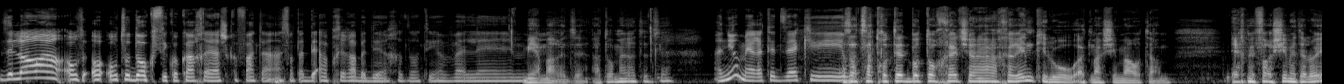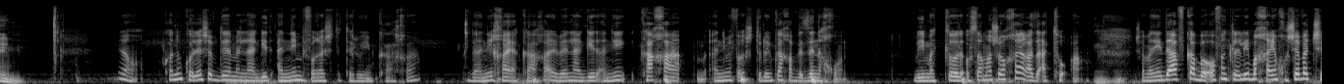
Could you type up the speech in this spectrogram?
זה לא אור- אורתודוקסי כל כך, אה, השקפת, זאת אומרת, הבחירה בדרך הזאת, אבל מי אמר את זה? את אומרת את זה? אני אומרת את זה כי... אז את קצת חוטאת באותו חטא שהאחרים, כאילו, את מאשימה אותם. איך מפרשים את אלוהים? לא, קודם כל יש הבדל בין להגיד, אני מפרשת את אלוהים ככה, ואני חיה ככה, לבין להגיד, אני ככה, אני מפרשת אלוהים ככה, וזה נכון. ואם את לא עושה משהו אחר, אז את טועה. עכשיו, אני דווקא באופן כללי בחיים חושבת ש...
